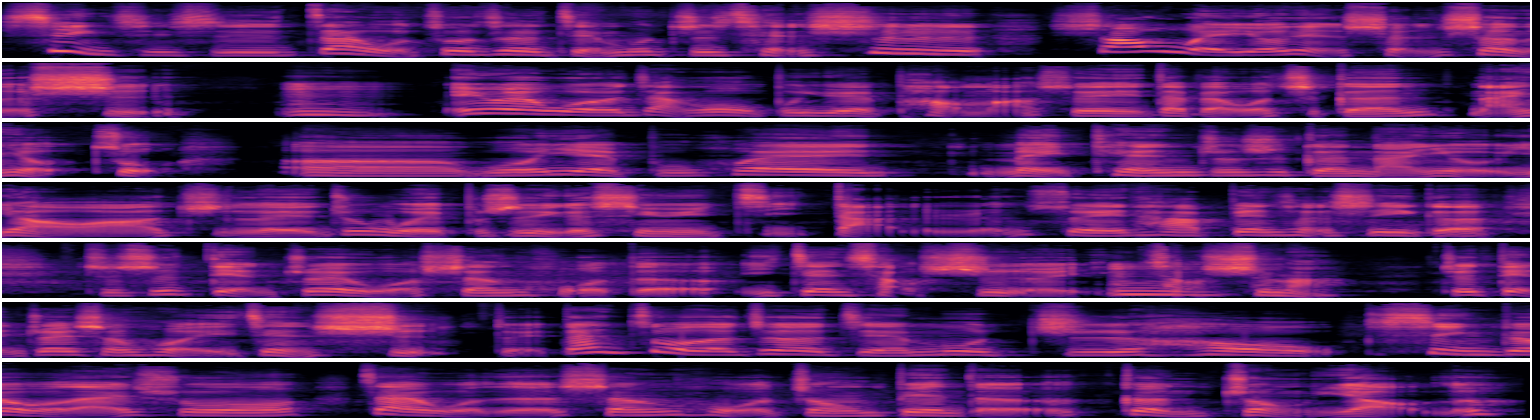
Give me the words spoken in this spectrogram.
性其实在我做这个节目之前是稍微有点神圣的事。嗯因为我有讲过我不约炮嘛，所以代表我只跟男友做。呃，我也不会每天就是跟男友要啊之类的，就我也不是一个性欲极大的人，所以它变成是一个只是点缀我生活的一件小事而已，嗯小事吗？就点缀生活的一件事，对。但做了这个节目之后，性对我来说，在我的生活中变得更重要了，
